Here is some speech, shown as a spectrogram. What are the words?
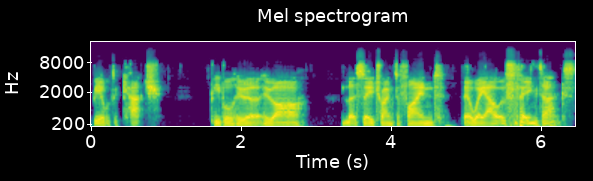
be able to catch people who are who are, let's say, trying to find their way out of paying tax.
